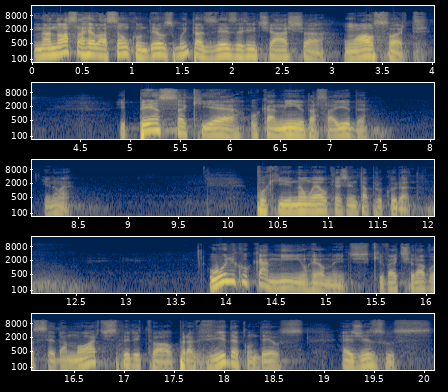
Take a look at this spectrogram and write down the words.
Na nossa relação com Deus, muitas vezes a gente acha um all sorte e pensa que é o caminho da saída, e não é. Porque não é o que a gente está procurando. O único caminho realmente que vai tirar você da morte espiritual para a vida com Deus é Jesus.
